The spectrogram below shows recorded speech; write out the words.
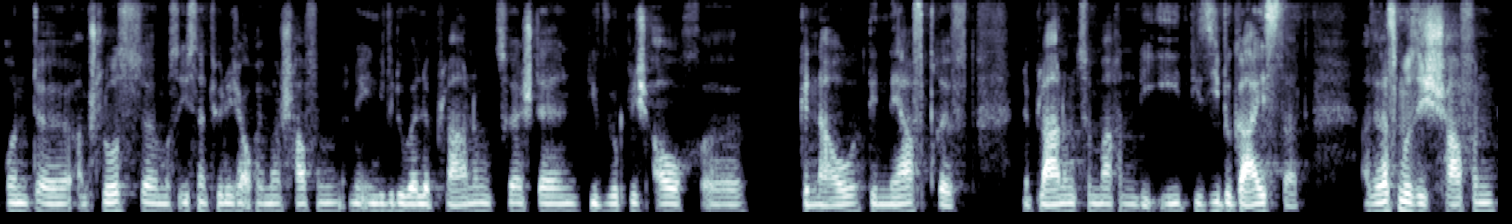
Und äh, am Schluss äh, muss ich es natürlich auch immer schaffen, eine individuelle Planung zu erstellen, die wirklich auch äh, genau den Nerv trifft. Eine Planung zu machen, die, die sie begeistert. Also das muss ich schaffen.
